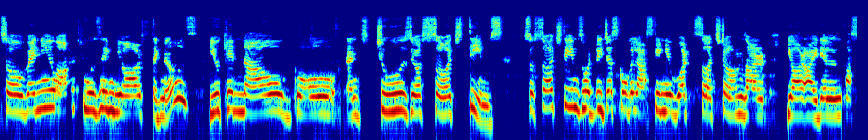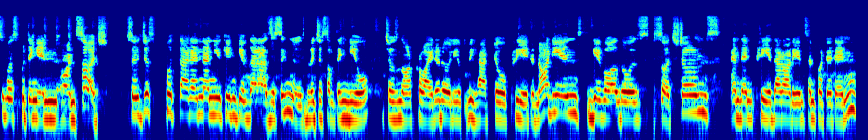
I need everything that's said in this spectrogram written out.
So when you are choosing your signals, you can now go and choose your search themes. So search themes would be just Google asking you what search terms are your ideal customers putting in on search. So just put that in and you can give that as a signal, which is something new, which was not provided earlier. We had to create an audience, give all those search terms, and then create that audience and put it in.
